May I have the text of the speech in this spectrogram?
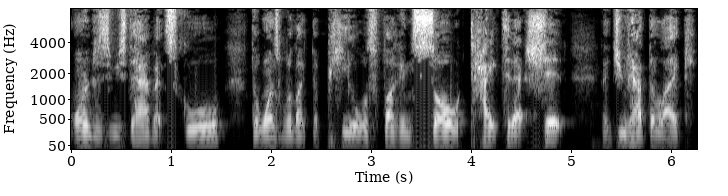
oranges we used to have at school. The ones where like the peel was fucking so tight to that shit that you'd have to like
